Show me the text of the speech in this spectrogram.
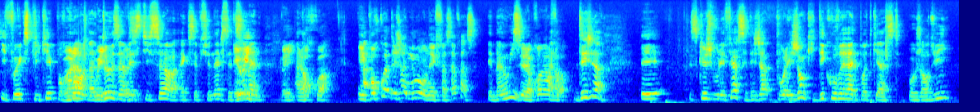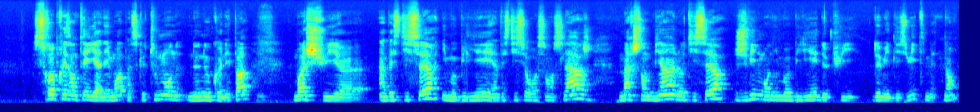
il faut expliquer pourquoi Voilà, on a oui, deux investisseurs exceptionnels cette Et oui. semaine. Mais Alors- pourquoi? Et Ah. pourquoi déjà nous on est face à face? Eh ben oui. C'est la première Alors, fois. déjà, et ce que je voulais faire, c'est déjà pour les gens qui découvriraient le podcast aujourd'hui, se représenter Yann et moi, parce que tout le monde ne nous connaît pas. Mm. Moi, je suis euh, investisseur immobilier et investisseur au sens large, marchand de biens, lotisseur. Je vis de mon immobilier depuis 2018 maintenant.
